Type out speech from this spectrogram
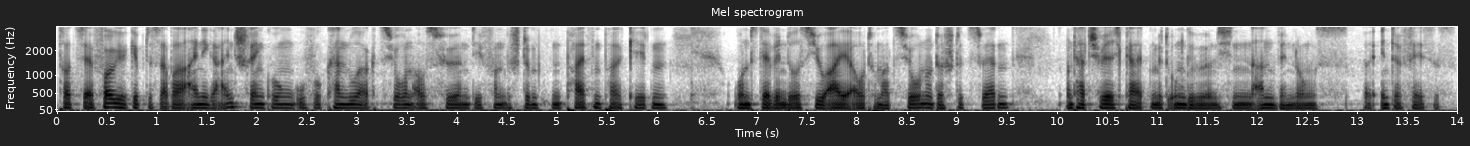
Trotz der Erfolge gibt es aber einige Einschränkungen. UFO kann nur Aktionen ausführen, die von bestimmten Python-Paketen und der Windows UI-Automation unterstützt werden und hat Schwierigkeiten mit ungewöhnlichen Anwendungsinterfaces.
